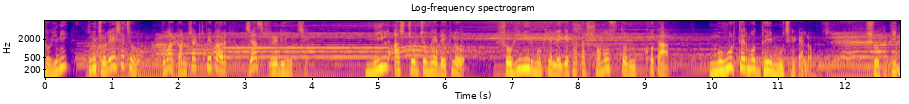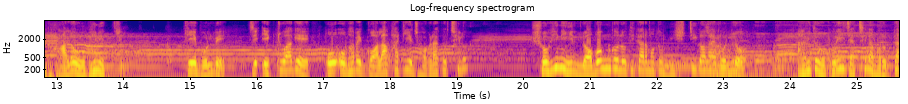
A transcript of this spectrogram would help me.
রোহিণী, তুমি চলে এসেছ? তোমার কন্ট্রাক্ট পেপার জাস্ট রেডি হচ্ছে। নীল আশ্চর্য হয়ে দেখল সোহিনীর মুখে লেগে থাকা সমস্ত রুক্ষতা মুহূর্তের মধ্যেই মুছে গেল। সত্যি ভালো অভিনেত্রী। কে বলবে যে একটু আগে ও ওভাবে গলা ফাটিয়ে ঝগড়া করছিল? সোহিনী লবঙ্গ লতিকার মতো মিষ্টি গলায় বলল, আমি তো উপরেই যাচ্ছিলাম, অরূপদা।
